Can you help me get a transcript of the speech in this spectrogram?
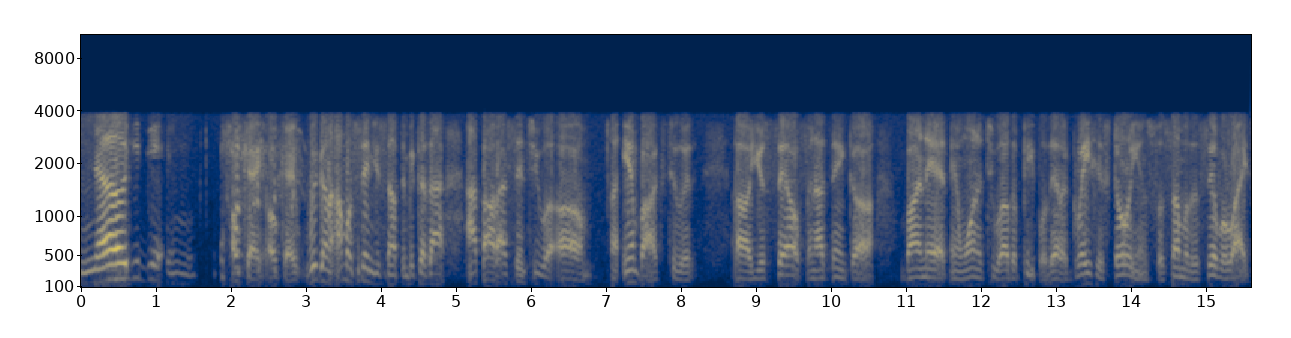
No, you didn't. okay, okay. We're gonna. I'm gonna send you something because I I thought I sent you a um an inbox to it uh yourself and I think uh Barnett and one or two other people that are great historians for some of the civil rights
